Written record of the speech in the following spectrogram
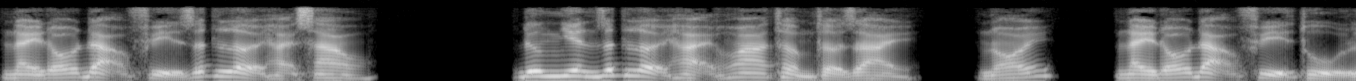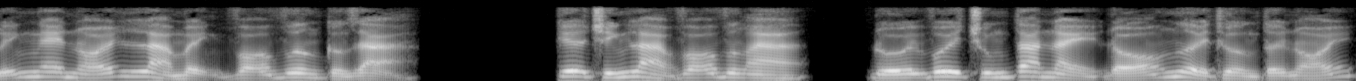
này đó đạo phỉ rất lợi hại sao? Đương nhiên rất lợi hại hoa thẩm thở dài, nói, này đó đạo phỉ thủ lĩnh nghe nói là mệnh võ vương cường giả. Kia chính là võ vương A, đối với chúng ta này đó người thường tới nói,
